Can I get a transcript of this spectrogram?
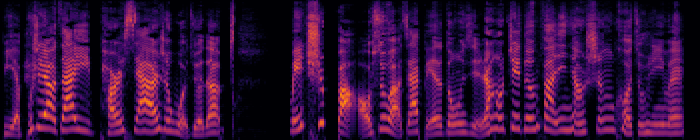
别，不是要加一盘虾，而是我觉得没吃饱，所以我要加别的东西。然后这顿饭印象深刻，就是因为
